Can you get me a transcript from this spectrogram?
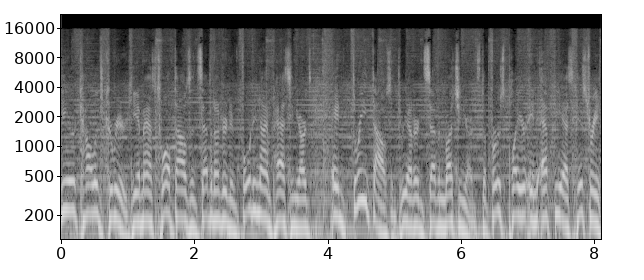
year college career, he amassed 12,749 passing yards and 3,307 rushing yards, the first player in FBS history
